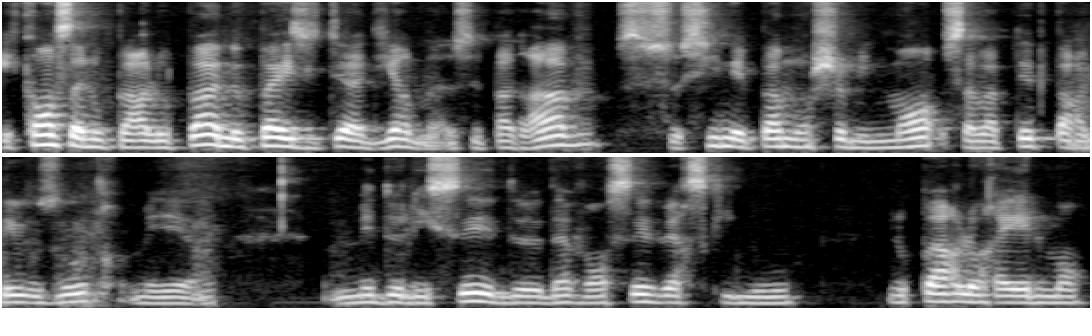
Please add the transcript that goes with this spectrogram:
et quand ça ne nous parle pas, ne pas hésiter à dire, ben, c'est pas grave, ceci n'est pas mon cheminement, ça va peut-être parler aux autres, mais, euh, mais de laisser, de- d'avancer vers ce qui nous, nous parle réellement.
